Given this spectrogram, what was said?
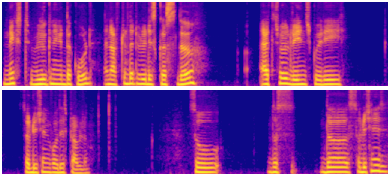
Next we're looking at the code and after that we'll discuss the actual range query solution for this problem. So this the solution is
